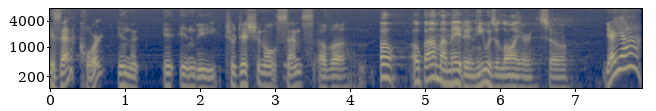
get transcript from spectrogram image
Is that a court in the in the traditional sense of a Well, Obama made it, and he was a lawyer, so yeah yeah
